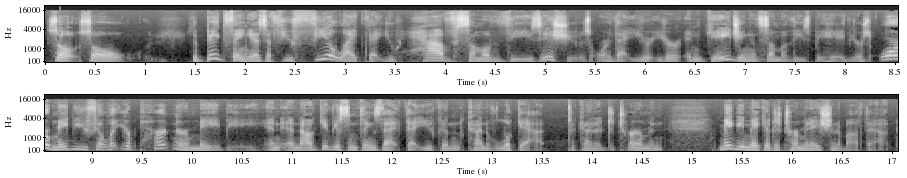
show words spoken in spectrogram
So so the big thing is if you feel like that you have some of these issues or that you're you're engaging in some of these behaviors or maybe you feel that your partner may be and and I'll give you some things that that you can kind of look at to kind of determine maybe make a determination about that.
